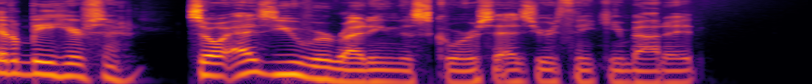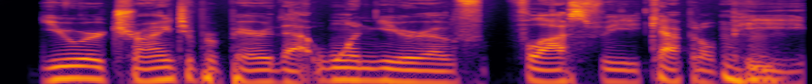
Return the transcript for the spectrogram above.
it'll be here soon. So, as you were writing this course, as you were thinking about it, you were trying to prepare that one year of philosophy, capital P, Mm-hmm.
